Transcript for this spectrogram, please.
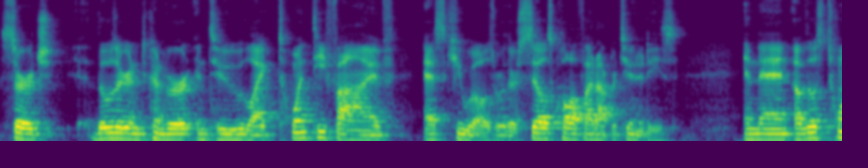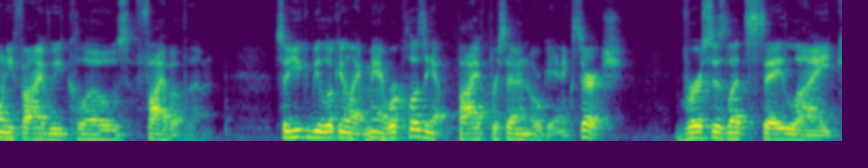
search those are going to convert into like 25 SQOs, where they're sales qualified opportunities. And then of those 25, we close five of them. So you could be looking like, man, we're closing at 5% in organic search versus let's say like,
